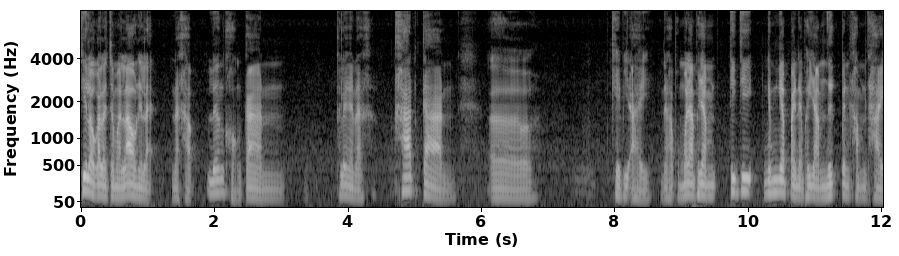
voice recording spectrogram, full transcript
ที่เรากำลังจะมาเล่าเนี่แหละนะครับ เรื่องของการเขาเรียกไงนะคาดการ KPI นะครับผมพยายามพยายามที่ที่เงียบๆไปเนี่ยพยายามนึกเป็นคำไทย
